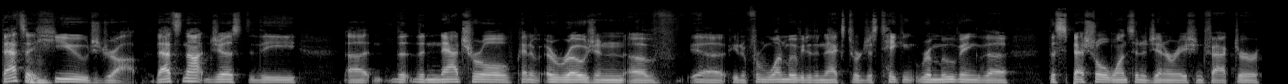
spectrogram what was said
That's a huge drop. That's not just the uh, the the natural kind of erosion of uh, you know from one movie to the next, or just taking removing the the special once in a generation factor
